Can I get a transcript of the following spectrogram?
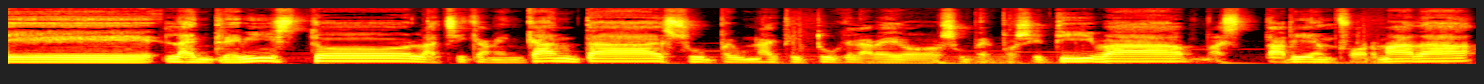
eh, la entrevisto, la chica me encanta, es una actitud que la veo súper positiva, está bien formada,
